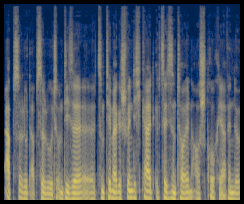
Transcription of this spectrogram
Absolut, absolut. Und diese äh, zum Thema Geschwindigkeit gibt es ja diesen tollen Ausspruch, ja, wenn du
